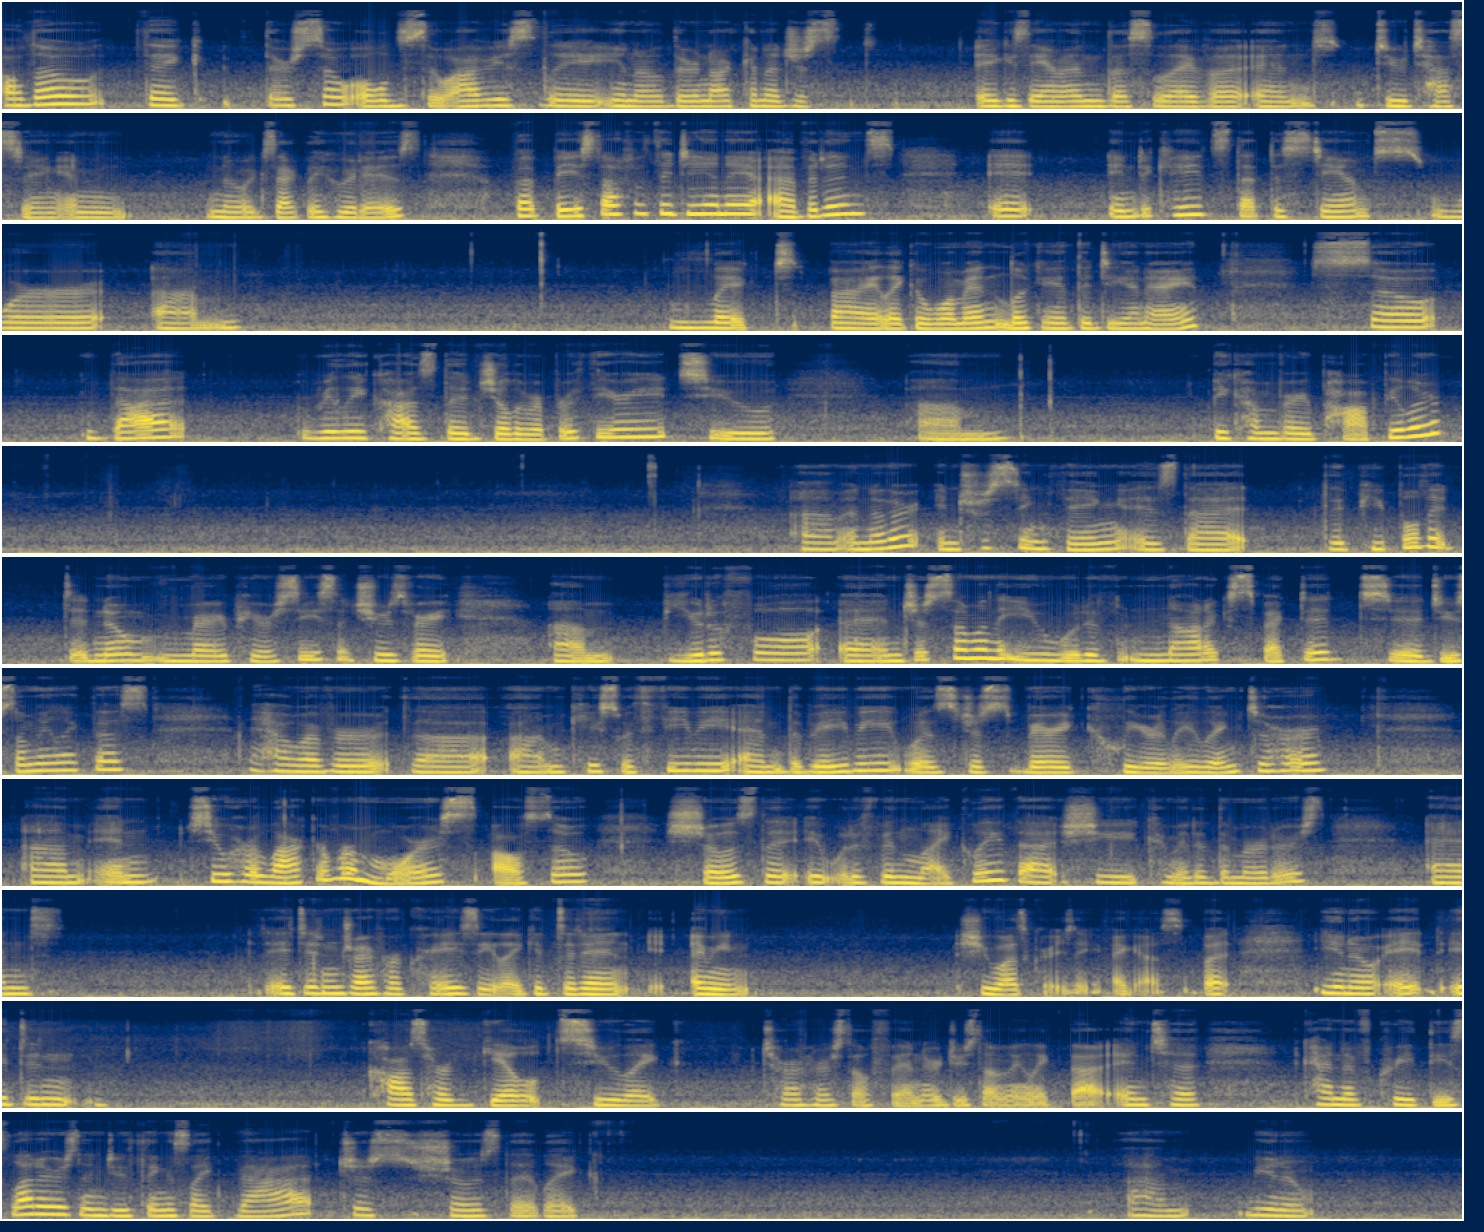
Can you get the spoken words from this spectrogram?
although they they're so old, so obviously you know they're not gonna just examine the saliva and do testing and know exactly who it is, but based off of the DNA evidence, it indicates that the stamps were um, licked by like a woman looking at the DNA. So that really caused the Jill the Ripper theory to um, become very popular. Um, another interesting thing is that the people that did know Mary Pearcy said she was very um, beautiful and just someone that you would have not expected to do something like this. However, the um, case with Phoebe and the baby was just very clearly linked to her. Um, and to her lack of remorse also shows that it would have been likely that she committed the murders and it didn't drive her crazy. Like, it didn't, I mean, she was crazy, I guess, but you know, it, it didn't cause her guilt to like turn herself in or do something like that and to kind of create these letters and do things like that just shows that, like, um, you know,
